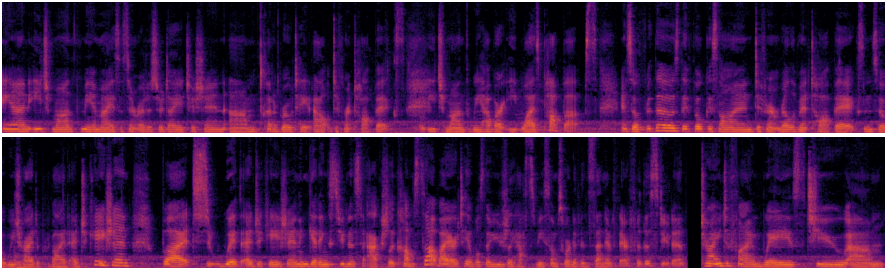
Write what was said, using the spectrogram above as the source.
And each month, me and my assistant registered dietitian um, kind of rotate out different topics. Each month we have our Eat Wise pop-ups. And so for those, they focus on different relevant topics. And so we try to provide education, but with education and getting students to actually come stop by our tables, there usually has to be some sort of incentive there for the student trying to find ways to um,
